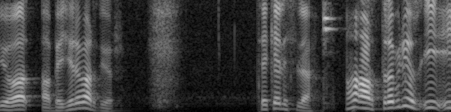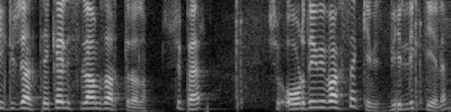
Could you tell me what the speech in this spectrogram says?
Yok Aa, beceri var diyor. Tekeli silah. Aha arttırabiliyoruz. İyi iyi güzel. Tekeli silahımızı arttıralım. Süper. Şimdi orduya bir baksak ya biz. Birlik diyelim.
